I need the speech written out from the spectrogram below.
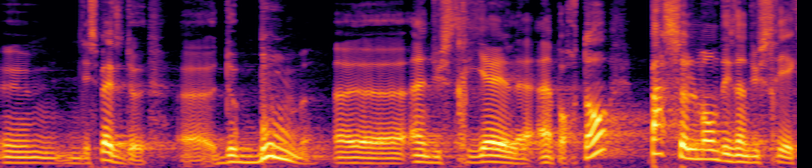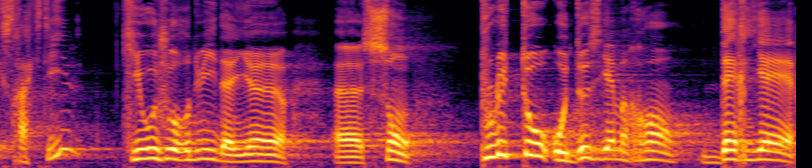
une espèce de, euh, boom euh, industriel important, pas seulement des industries extractives, qui aujourd'hui d'ailleurs euh, sont plutôt au deuxième rang derrière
